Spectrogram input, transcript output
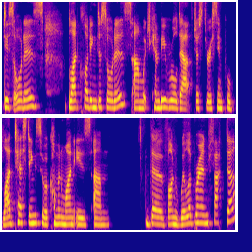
disorders, blood clotting disorders, um, which can be ruled out just through simple blood testing. So, a common one is um, the von Willebrand factor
